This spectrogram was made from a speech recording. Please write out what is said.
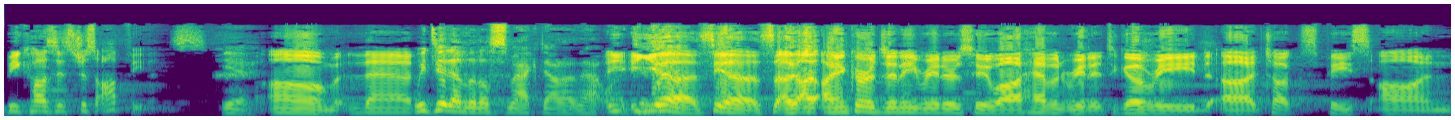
because it's just obvious. Yeah. Um, that We did a little smackdown on that one. Too. Yes, yes. I, I- encourage any readers who uh, haven't read it to go read uh, Chuck's piece on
